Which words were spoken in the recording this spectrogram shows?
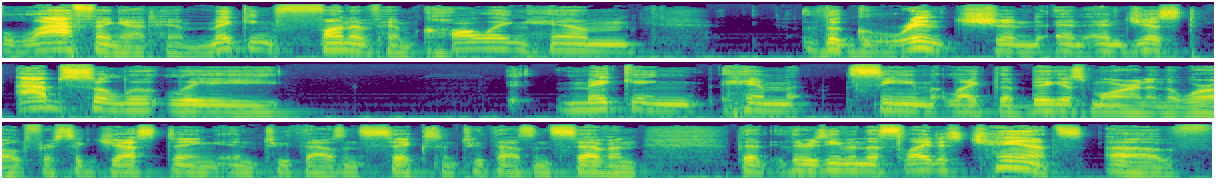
laughing at him, making fun of him, calling him the Grinch, and, and, and just absolutely making him seem like the biggest moron in the world for suggesting in 2006 and 2007 that there's even the slightest chance of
